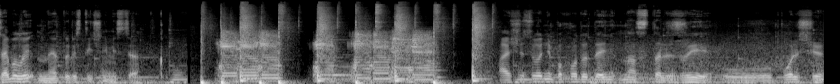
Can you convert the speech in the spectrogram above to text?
Це були не туристичні місця. А ще сьогодні, походу, день ностальжі у Польщі,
